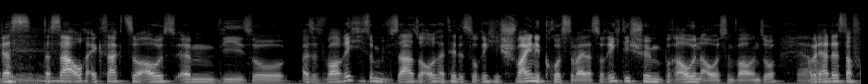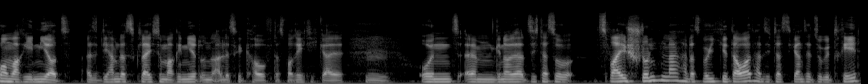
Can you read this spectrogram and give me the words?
das, das sah auch exakt so aus ähm, wie so, also es war richtig so, sah so aus, als hätte es so richtig Schweinekruste, weil das so richtig schön braun außen war und so. Ja. Aber der hat das davor mariniert. Also die haben das gleich so mariniert und alles gekauft. Das war richtig geil. Hm. Und ähm, genau, da hat sich das so zwei Stunden lang, hat das wirklich gedauert, hat sich das die ganze Zeit so gedreht.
